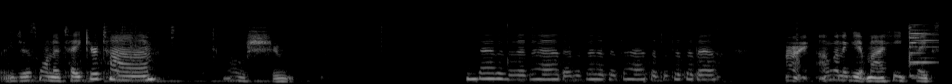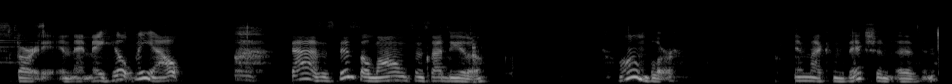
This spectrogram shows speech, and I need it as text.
So you just want to take your time. Oh, shoot. All right, I'm going to get my heat tape started, and that may help me out. Guys, it's been so long since I did a tumbler in my convection oven.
